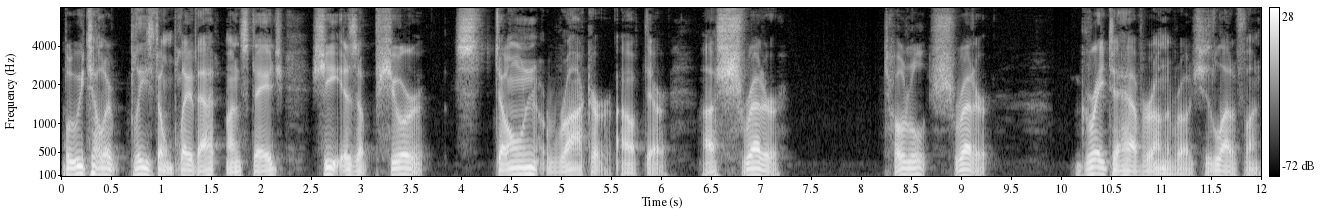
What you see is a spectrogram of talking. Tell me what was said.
But we tell her, please don't play that on stage. She is a pure stone rocker out there, a shredder, total shredder. Great to have her on the road. She's a lot of fun.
